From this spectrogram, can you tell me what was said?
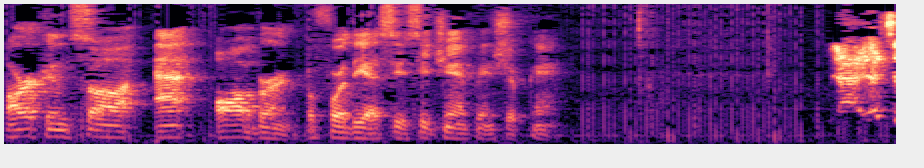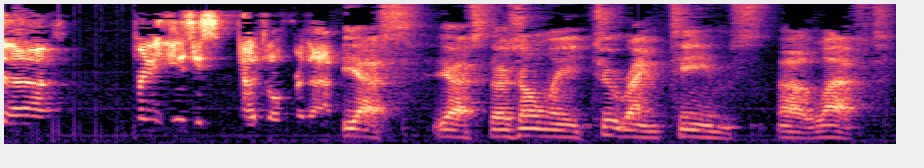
Arkansas, at Auburn before the SEC championship game. That's a pretty easy schedule for them. Yes, yes. There's only two ranked teams uh, left,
